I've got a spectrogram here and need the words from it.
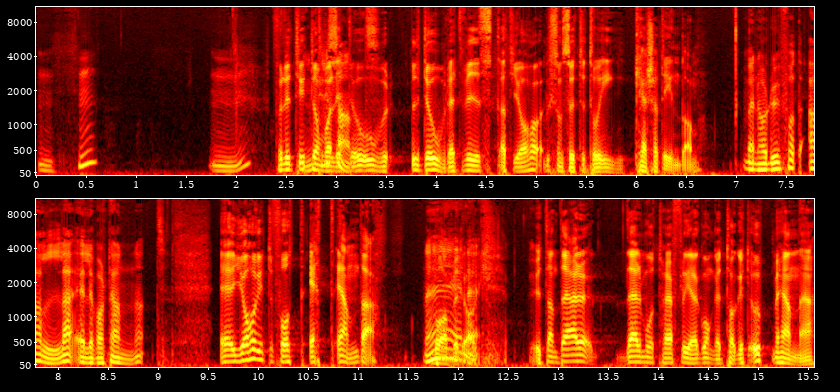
Mhm. Mm. För det tyckte hon var lite, Intressant. or, lite orättvist att jag har liksom suttit och in, cashat in dem. Men har du fått alla eller vartannat? Eh, Jag har ju inte fått ett enda Nej, barnbidrag. nej. Utan där, däremot har jag flera gånger tagit upp med henne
